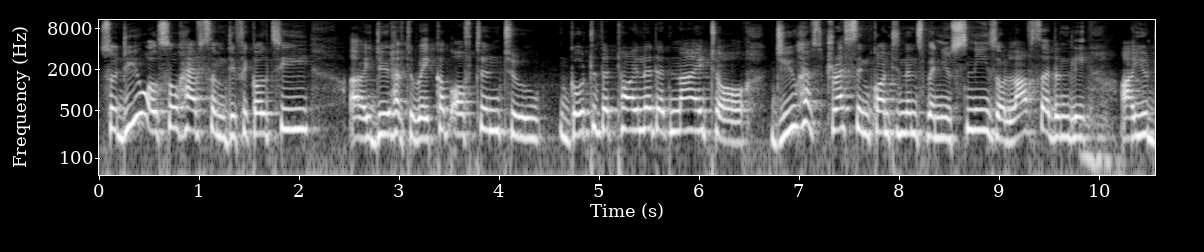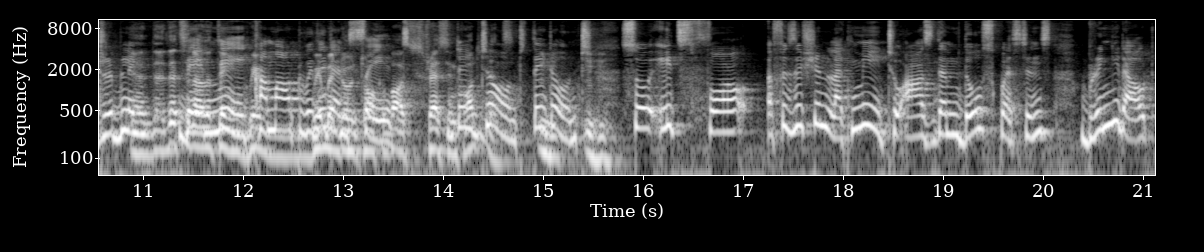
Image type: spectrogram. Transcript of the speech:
so do you also have some difficulty? Uh, do you have to wake up often to go to the toilet at night, or do you have stress incontinence when you sneeze or laugh suddenly? Are you dribbling? Yeah, they another may thing. Come out with it and don't say talk it. about stress They don't. They Mhm. don't. Mhm. So it's for a physician like me to ask them those questions, bring it out,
